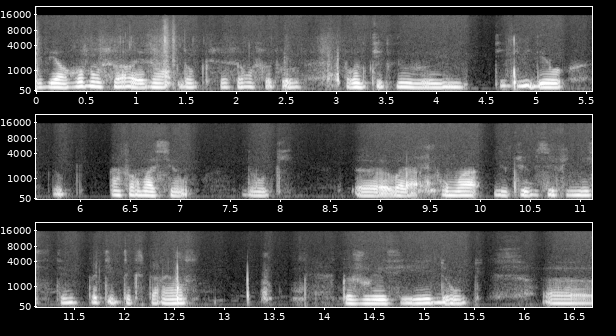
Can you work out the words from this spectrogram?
Eh bien, rebonsoir les gens. Donc ce soir, on se retrouve pour une petite, une petite vidéo. Donc, information. Donc, euh, voilà, pour moi, YouTube, c'est fini. C'était une petite expérience que je voulais essayer. Donc, euh,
